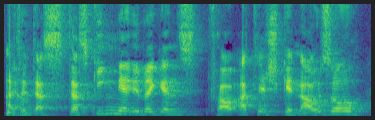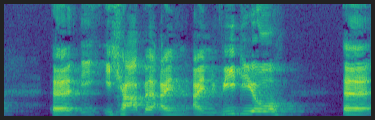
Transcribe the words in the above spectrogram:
Also das, das ging mir übrigens, Frau Attisch, genauso. Äh, ich, ich, habe ein, ein Video äh,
